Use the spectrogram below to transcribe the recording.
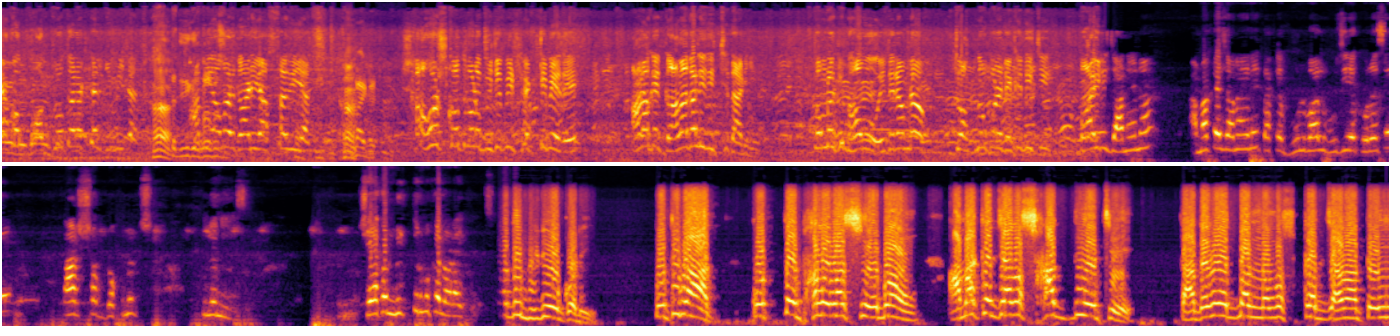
দেখো ভদ্রতার একটা লিমিট আছে। আমি আমার গাড়ি রাস্তা দিয়ে যাচ্ছি। সাহস কত বড় বিজেপির ফ্যাক্টরি বেঁধে আমাকে গালাগালি দিচ্ছে দাঁড়িয়ে। তোমরা কি ভাবো এদের আমরা যত্ন করে রেখে দিচ্ছি? বাইরে জানে না আমাকে জানায়নি তাকে ভুলভাল বুঝিয়ে করেছে তার সব ডকুমেন্টস তুলে নিয়েছে। সে এখন মৃত্যুর মুখে লড়াই করছে। ভিডিও করি। প্রতিবাদ করতে ভালোবাসি এবং আমাকে যারা সাথ দিয়েছে তাদেরও একবার নমস্কার জানাতেই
